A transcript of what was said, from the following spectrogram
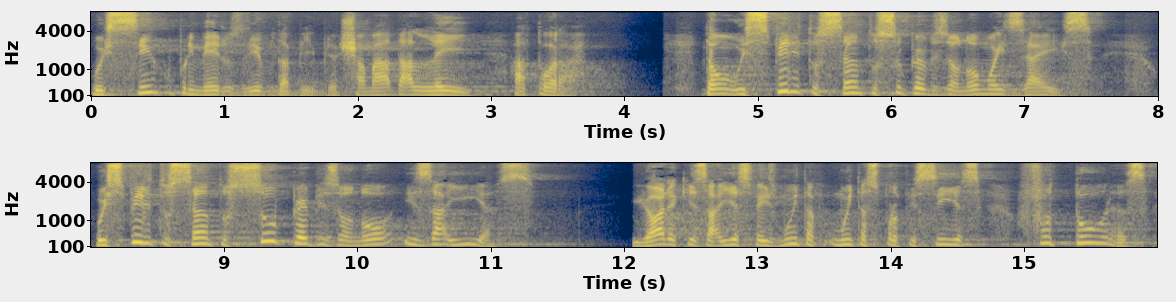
os cinco primeiros livros da Bíblia, chamada a lei, a Torá. Então o Espírito Santo supervisionou Moisés. O Espírito Santo supervisionou Isaías. E olha que Isaías fez muita, muitas profecias futuras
